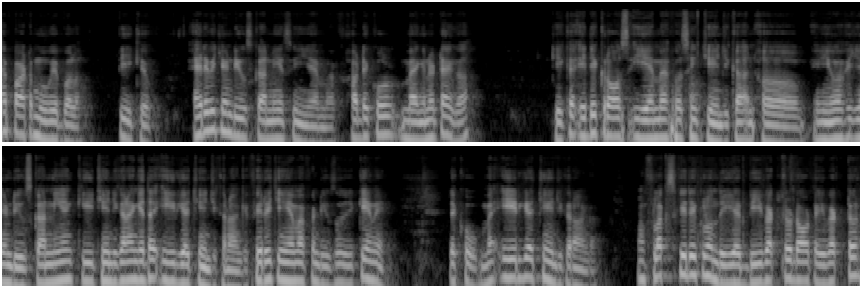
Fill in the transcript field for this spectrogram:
ਇਹ ਪਾਰਟ ਮੂਵੇਬਲ ਆ, ਪੀ ਕਿਊ। ਇਹਦੇ ਵਿੱਚ ਇੰਡਿਊਸ ਕਰਨੀ ਅਸੀਂ ਈਐਮਐਫ ਸਾਡੇ ਕੋਲ ਮੈਗਨੇਟ ਹੈਗਾ, ਠੀਕ ਹੈ? ਇਹਦੇ ਕ੍ਰਾਸ ਈਐਮਐਫ ਅਸੀਂ ਚੇਂਜ ਕਰ ਈਐਮਐਫ ਵਿੱਚ ਇੰਡਿਊਸ ਕਰਨੀ ਹੈ। ਕੀ ਚੇਂਜ ਕਰਾਂਗੇ? ਤਾਂ ਏਰੀਆ ਚੇਂਜ ਕਰਾਂਗੇ। ਫਿਰ ਇਹ ਚ ਈਐਮਐਫ ਇੰਡਿਊਸ ਹੋ ਜਾਏ ਕਿਵੇਂ? ਦੇਖੋ, ਮੈਂ ਏਰੀਆ ਚੇਂਜ ਕਰਾਂਗਾ। ਹੁਣ ਫਲਕਸ ਕਿਹਦੇ ਕੋਲ ਹੁੰਦੀ ਹੈ? B vector dot A vector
